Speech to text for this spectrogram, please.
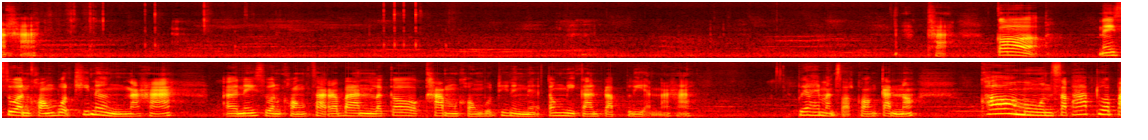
นะคะ ก็ในส่วนของบทที่1นะคะเอ่อในส่วนของสารบัญแล้วก็คำของบทที่1เนี่ยต้องมีการปรับเปลี่ยนนะคะ เพื่อให้มันสอดคล้องกันเนาะข้อมูลสภาพทั่วไป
